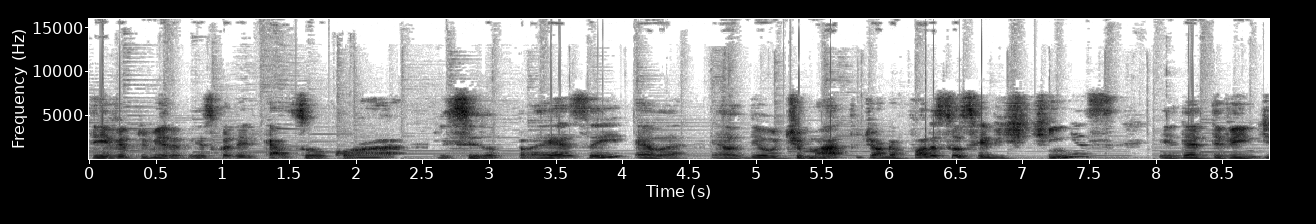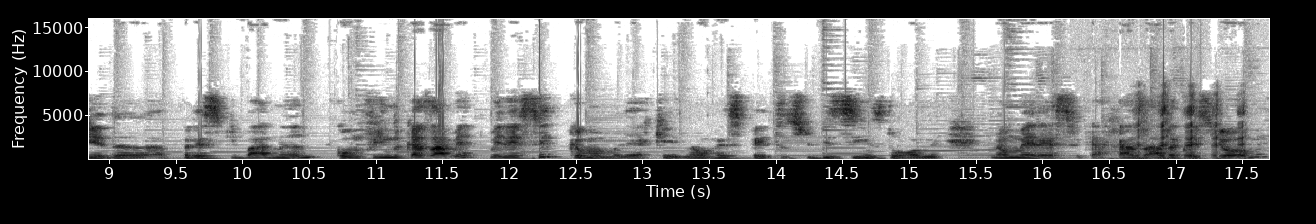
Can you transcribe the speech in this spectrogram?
teve a primeira vez quando ele casou com a Priscila Presley. Ela, ela deu ultimato, joga fora suas revistinhas. Ele deve ter vendido a preço de banana, com o fim do casamento, merecido, porque uma mulher que não respeita os vizinhos do homem não merece ficar casada com esse homem.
